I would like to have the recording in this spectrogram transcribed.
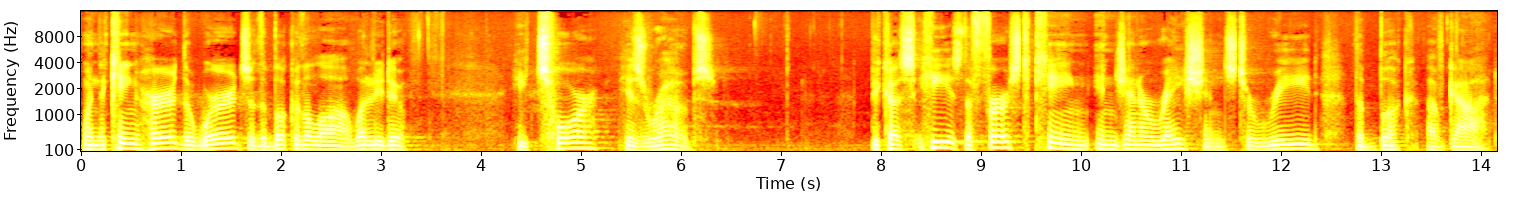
When the king heard the words of the book of the law, what did he do? He tore his robes because he is the first king in generations to read the book of God.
